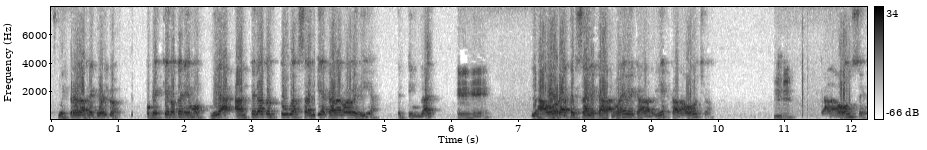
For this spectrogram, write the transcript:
siempre la recuerdo, porque es que no tenemos. Mira, antes la tortuga salía cada nueve días, el tinglar. Y ahora te sale cada nueve, cada diez, cada ocho cada 11,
